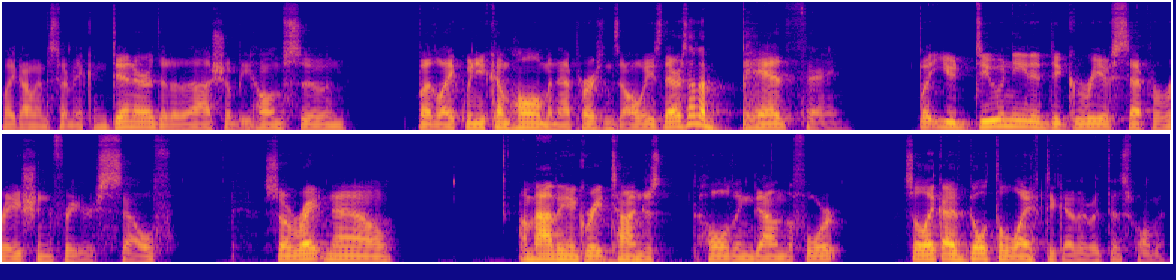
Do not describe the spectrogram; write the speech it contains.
Like I'm gonna start making dinner, da da da, she'll be home soon. But like when you come home and that person's always there, it's not a bad thing. But you do need a degree of separation for yourself. So right now, I'm having a great time just holding down the fort. So like I've built a life together with this woman,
